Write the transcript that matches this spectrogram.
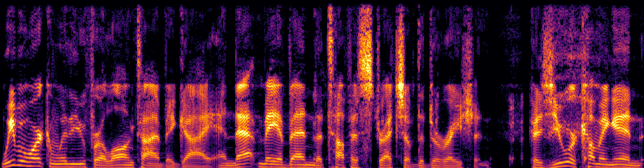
We've been working with you for a long time, big guy, and that may have been the toughest stretch of the duration because you were coming in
